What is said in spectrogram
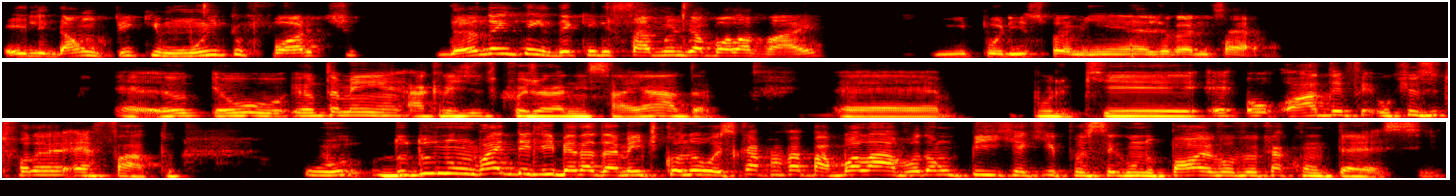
ele dá um pique muito forte, dando a entender que ele sabe onde a bola vai. E por isso, para mim, é jogada ensaiada. É, eu, eu, eu também acredito que foi jogada ensaiada, é, porque é, o, que o Zito falou é, é, fato. O Dudu não vai deliberadamente, quando o Scarpa vai para a bola, ah, vou dar um pique aqui para o segundo pau e vou ver o que acontece.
